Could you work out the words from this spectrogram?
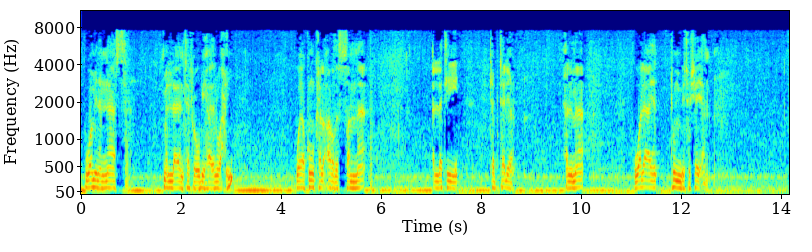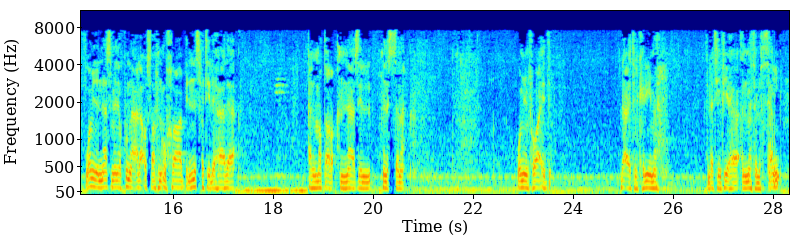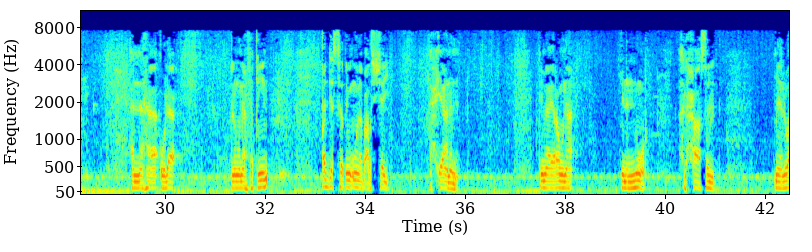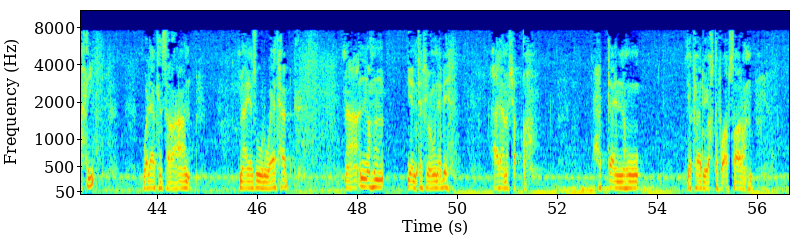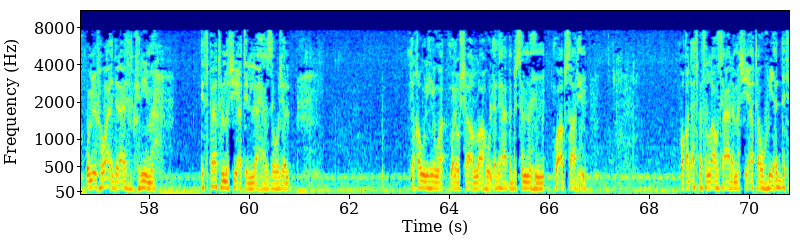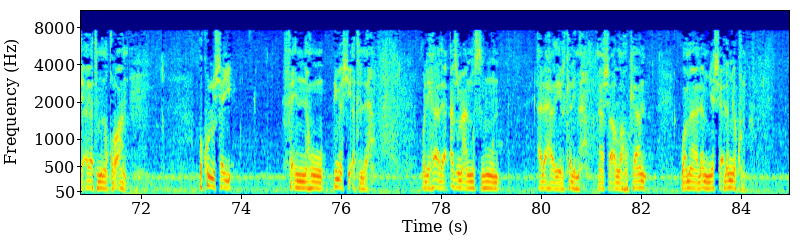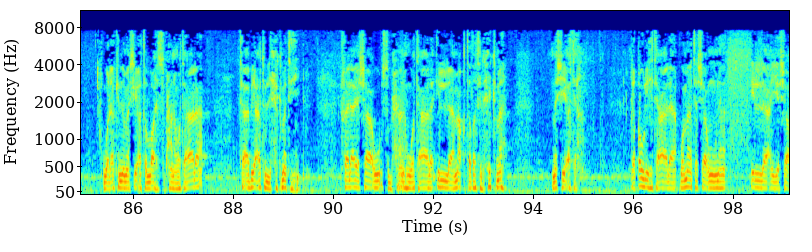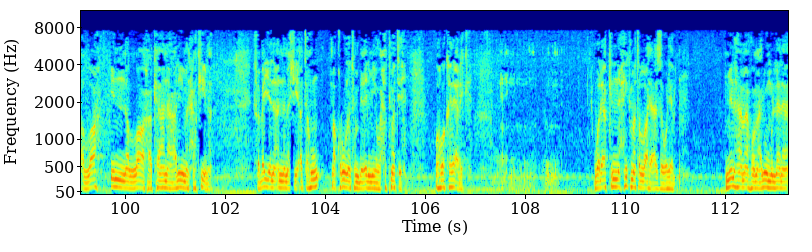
ومن الناس من لا ينتفع بهذا الوحي. ويكون كالأرض الصماء التي تبتلع الماء ولا تنبت شيئا. ومن الناس من يكون على أوصاف أخرى بالنسبة لهذا المطر النازل من السماء. ومن فوائد الآية الكريمة التي فيها المثل الثاني أن هؤلاء المنافقين قد يستطيعون بعض الشيء أحيانا بما يرون من النور الحاصل من الوحي ولكن سرعان ما يزول ويذهب مع أنهم ينتفعون به على مشقة حتى إنه يكاد يخطف أبصارهم. ومن فوائد الآية الكريمة إثبات المشيئة لله عز وجل لقوله ولو شاء الله لذهب بسمعهم وأبصارهم وقد أثبت الله تعالى مشيئته في عدة آيات من القرآن. وكل شيء فإنه بمشيئة الله. ولهذا أجمع المسلمون على هذه الكلمة. ما شاء الله كان وما لم يشأ لم يكن. ولكن مشيئة الله سبحانه وتعالى تابعة لحكمته. فلا يشاء سبحانه وتعالى إلا ما اقتضت الحكمة مشيئته. لقوله تعالى وما تشاءون إلا أن يشاء الله إن الله كان عليما حكيما فبين أن مشيئته مقرونة بعلمه وحكمته وهو كذلك. ولكن حكمة الله عز وجل منها ما هو معلوم لنا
